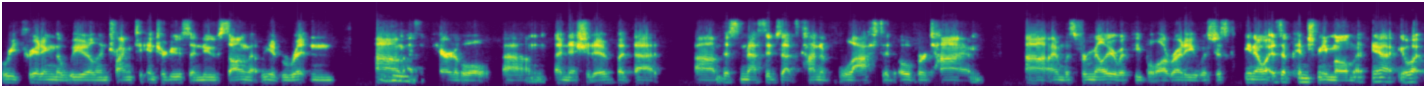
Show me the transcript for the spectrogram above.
recreating the wheel and trying to introduce a new song that we had written um, mm-hmm. as a charitable um, initiative, but that um, this message that's kind of lasted over time uh, and was familiar with people already was just, you know, it's a pinch me moment. Yeah, you know what?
